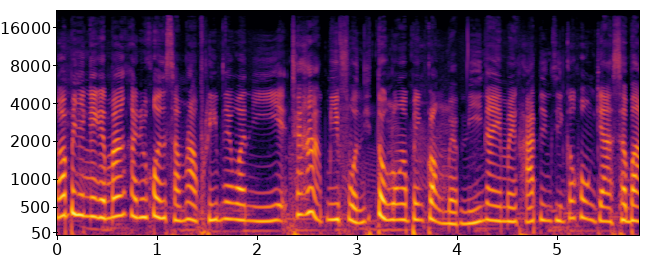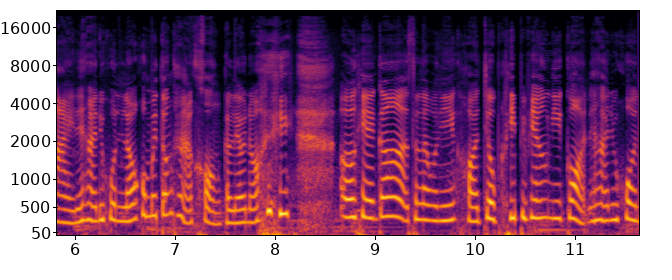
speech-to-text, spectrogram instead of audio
ก็เป็นยังไงกันบ้างคะทุกคนสำหรับคลิปในวันนี้ ถ้าหากมีฝนที่ตกลงมาเป็นกล่องแบบนี้ใน Minecraft จริงๆ ก็คงจะสบายนะคะทุกคนแล้วคงไม่ต้องหาของกันแล้วเนาะโอเค ก็สำหรับวันนี้ขอจบคลิปเพียงเท่านี้ก่อนนะคะทุกคน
